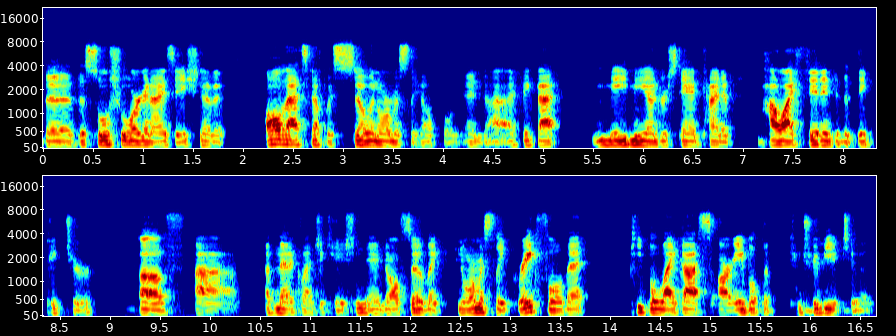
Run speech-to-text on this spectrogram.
the, the social organization of it, all that stuff was so enormously helpful. And I, I think that made me understand kind of how I fit into the big picture of uh, of medical education and also like enormously grateful that people like us are able to contribute to it.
